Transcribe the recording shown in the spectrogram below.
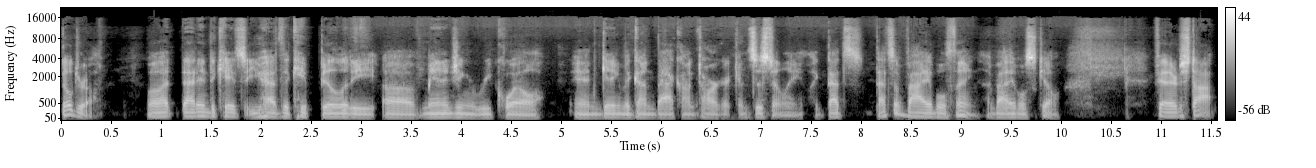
Bill drill. Well, that, that indicates that you have the capability of managing recoil and getting the gun back on target consistently. Like that's that's a valuable thing, a valuable skill. Failure to stop.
